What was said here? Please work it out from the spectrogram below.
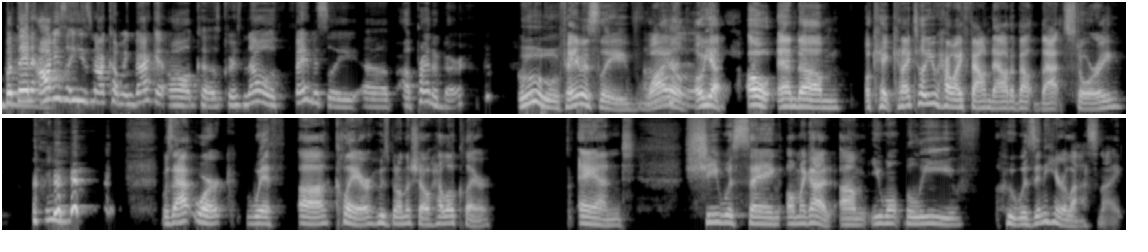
But then Mm. obviously he's not coming back at all because Chris Noth famously uh, a predator. Ooh, famously wild. Oh. Oh. yeah. Oh, and um okay, can I tell you how I found out about that story? Mhm. was at work with uh Claire, who's been on the show. Hello Claire. And she was saying, "Oh my god, um you won't believe who was in here last night."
